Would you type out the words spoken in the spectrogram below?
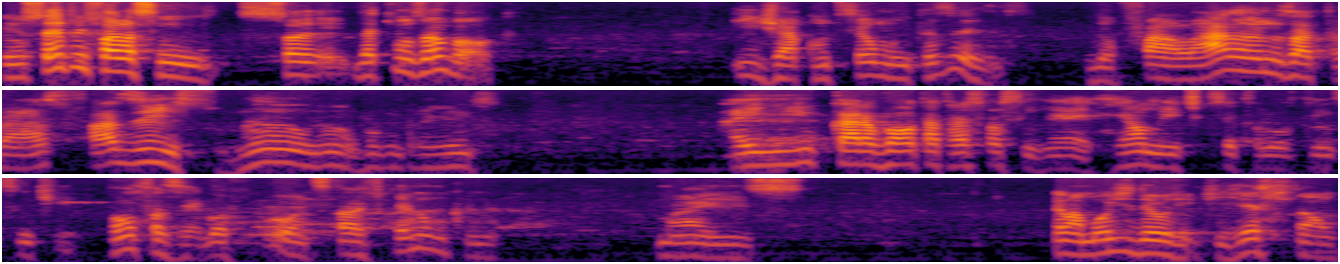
eu sempre falo assim, daqui uns anos volta. E já aconteceu muitas vezes. Eu falar anos atrás, faz isso. Não, não, vou comprar isso. Aí o cara volta atrás e fala assim: é, realmente o que você falou tem sentido. Vamos fazer agora. Pô, antes tarde que nunca, né? Mas, pelo amor de Deus, gente, gestão.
